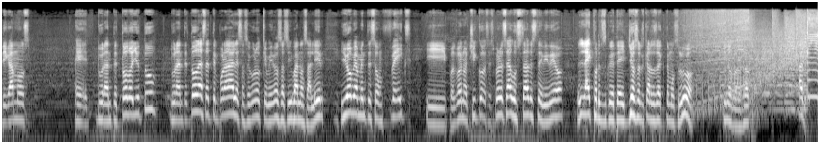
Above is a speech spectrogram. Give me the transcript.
digamos, eh, durante todo YouTube. Durante toda esta temporada les aseguro que videos así van a salir. Y obviamente son fakes. Y pues bueno chicos, espero les haya gustado este video. Like for this Yo soy Zek, te saludo. Y nos vemos nosotros. Adiós.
